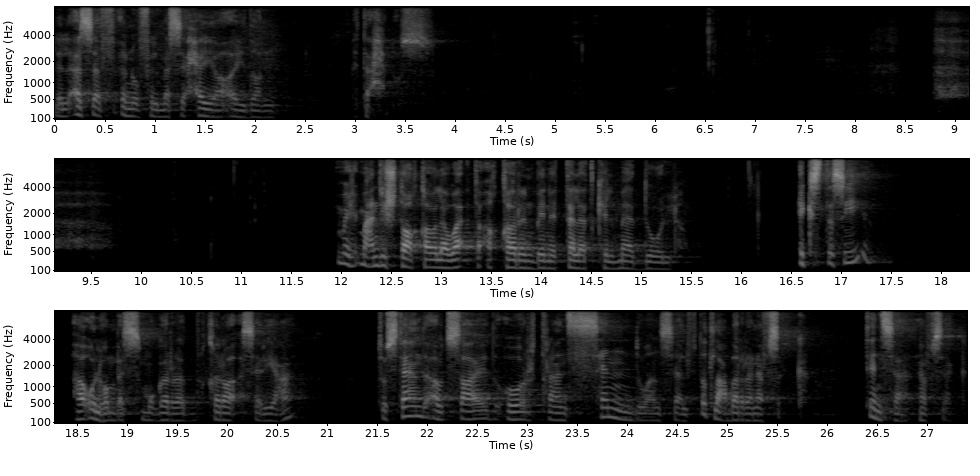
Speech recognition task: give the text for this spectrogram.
للأسف إنه في المسيحية أيضا بتحدث. ما عنديش طاقة ولا وقت أقارن بين الثلاث كلمات دول. اكستسي هقولهم بس مجرد قراءة سريعة. To stand outside or transcend oneself تطلع برا نفسك تنسى نفسك.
